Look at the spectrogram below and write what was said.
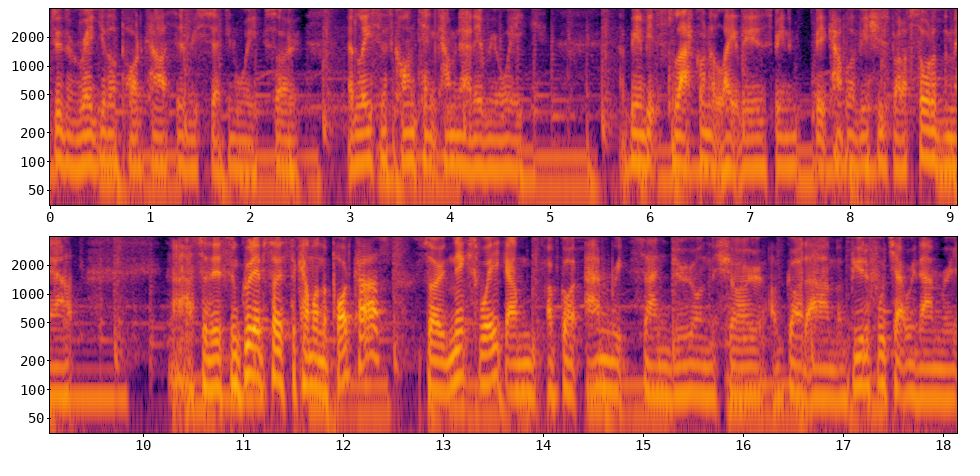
do the regular podcast every second week. So at least there's content coming out every week. Been a bit slack on it lately. There's been a, bit, couple of issues, but I've sorted them out. Uh, so there's some good episodes to come on the podcast. So next week, um, I've got Amrit Sandhu on the show. I've got um, a beautiful chat with Amrit,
